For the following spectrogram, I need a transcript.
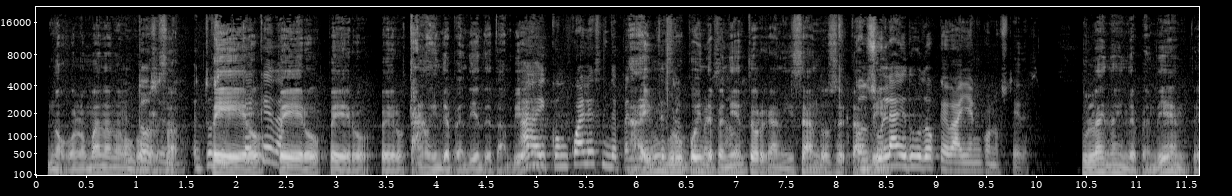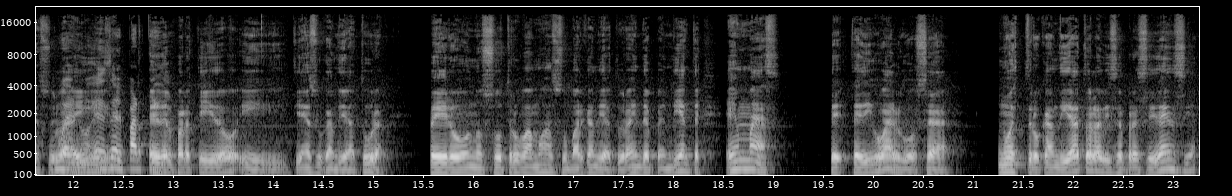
No, con los manos no hemos Entonces, conversado. no. Entonces, ¿qué pero, queda? pero, pero, pero, están los independientes también. Ay, ¿con cuáles independientes? Hay un grupo independiente organizándose Con también. Zulay dudo que vayan con ustedes. Zulay no es independiente. Zulay Bueno, es del partido. Es del partido y tiene su candidatura. Pero nosotros vamos a sumar candidaturas independientes. Es más, te, te digo algo, o sea, nuestro candidato a la vicepresidencia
